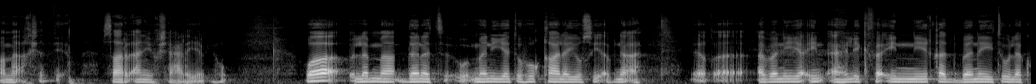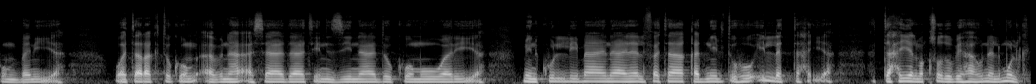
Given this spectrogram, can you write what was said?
وما أخشى الذئب. صار الآن يخشى علي منه. ولما دنت منيته قال يوصي أبنائه أبني إن أهلك فإني قد بنيت لكم بنية. وتركتكم أبناء سادات زنادكم ورية. من كل ما نال الفتى قد نلته إلا التحية. التحية المقصود بها هنا الملك.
